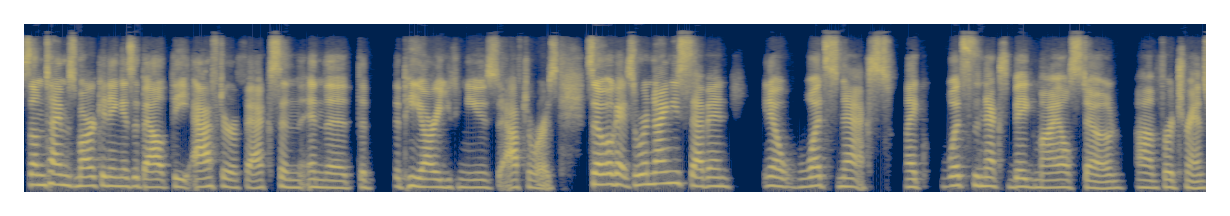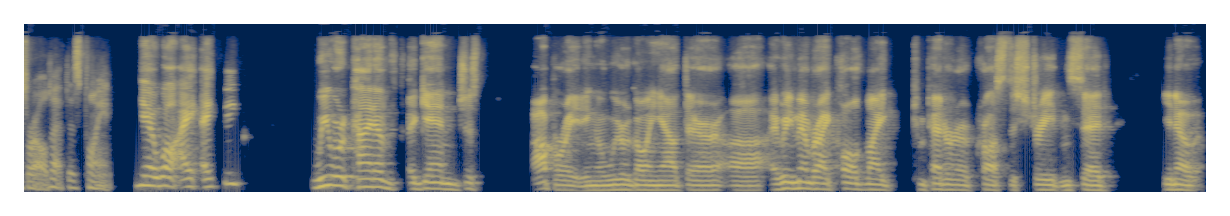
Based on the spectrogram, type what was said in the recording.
sometimes marketing is about the after effects and and the the the PR you can use afterwards. So okay, so we're 97 you know, what's next? Like, what's the next big milestone um, for Transworld at this point? Yeah, well, I, I think we were kind of again just operating, and we were going out there. Uh, I remember I called my competitor across the street and said, you know,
